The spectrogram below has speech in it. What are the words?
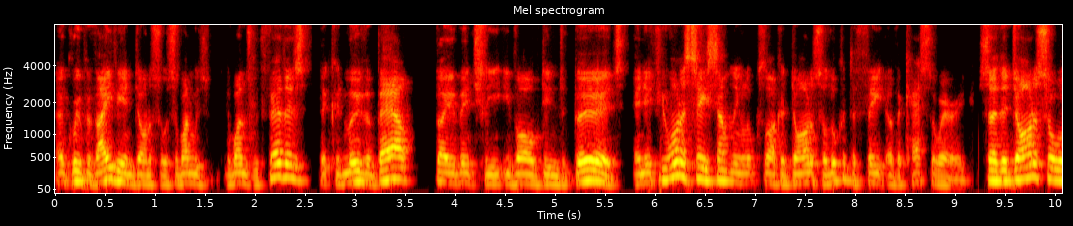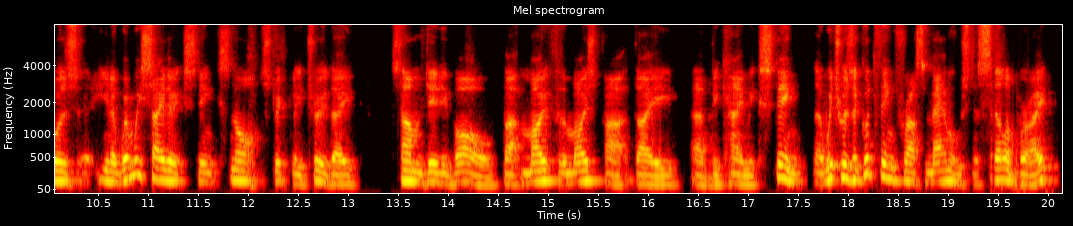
a group of avian dinosaurs, the one with the ones with feathers that could move about. They eventually evolved into birds. And if you want to see something that looks like a dinosaur, look at the feet of a cassowary. So the dinosaurs, you know, when we say they're extinct, it's not strictly true. They some did evolve, but mo- for the most part, they uh, became extinct, uh, which was a good thing for us mammals to celebrate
